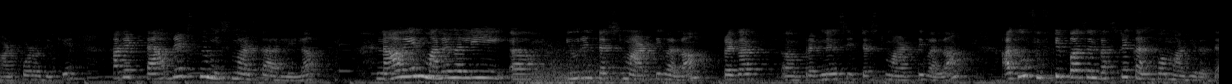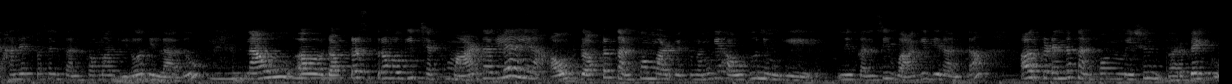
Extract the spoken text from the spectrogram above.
ಮಾಡ್ಕೊಳ್ಳೋದಕ್ಕೆ ಹಾಗೆ ಟ್ಯಾಬ್ಲೆಟ್ಸ್ನ ಮಿಸ್ ಮಾಡ್ತಾ ಇರಲಿಲ್ಲ. ನಾವೇನು ಮನೆಯಲ್ಲಿ ಯೂರಿನ್ ಟೆಸ್ಟ್ ಮಾಡ್ತೀವಲ್ಲ ಪ್ರೆಗ ಪ್ರೆಗ್ನೆನ್ಸಿ ಟೆಸ್ಟ್ ಮಾಡ್ತೀವಲ್ಲ ಅದು ಫಿಫ್ಟಿ ಪರ್ಸೆಂಟ್ ಅಷ್ಟೇ ಕನ್ಫರ್ಮ್ ಆಗಿರುತ್ತೆ. ಹಂಡ್ರೆಡ್ ಪರ್ಸೆಂಟ್ ಕನ್ಫರ್ಮ್ ಆಗಿರೋದಿಲ್ಲ ಅದು. ನಾವು ಡಾಕ್ಟರ್ಸ್ ಹತ್ರ ಹೋಗಿ ಚೆಕ್ ಮಾಡಿದಾಗಲೇ ಅಲ್ಲಿ ಅವ್ರ ಡಾಕ್ಟರ್ ಕನ್ಫರ್ಮ್ ಮಾಡಬೇಕು. ನಮಗೆ ಹೌದು ನಿಮಗೆ ನೀವು ಕನ್ಸೀವ್ ಆಗಿದ್ದೀರಾ ಅಂತ ಅವ್ರ ಕಡೆಯಿಂದ ಕನ್ಫರ್ಮೇಷನ್ ಬರಬೇಕು.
